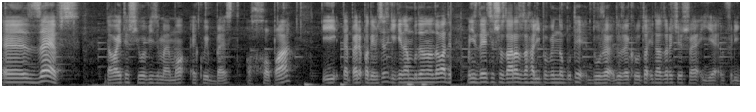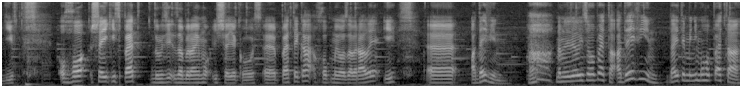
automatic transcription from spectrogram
е, Зевс. Давайте ж його візьмемо. Equip. Хопа. І тепер подивимося, скільки нам буде надавати. Мені здається, що зараз взагалі повинно бути дуже дуже круто. І нас, до речі, ще є фрі-гіфт. Ого, ще якийсь пет. Друзі, забираємо іще якогось е, петика. Хоп, ми його забрали. І. Е, а де він? А, нам не дали цього пета. А де він? Дайте мені мого пета.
